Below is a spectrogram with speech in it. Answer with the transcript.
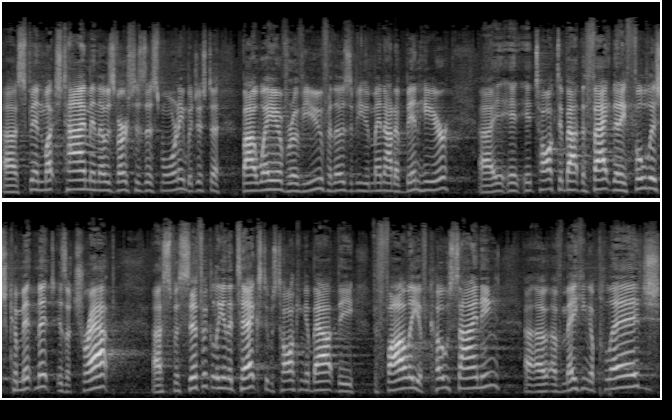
uh, spend much time in those verses this morning, but just to, by way of review, for those of you who may not have been here, uh, it, it, talked about the fact that a foolish commitment is a trap. Uh, specifically in the text, it was talking about the, the folly of co signing, uh, of making a pledge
